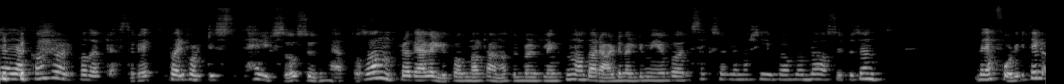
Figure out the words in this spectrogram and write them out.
Ja, jeg kan føle på det presset litt, bare i forhold til helse og sunnhet og sånn, for jeg er veldig på den alternative bølgelengden, og der er det veldig mye bare seksuell energi, bla, bla, bla, supersunt. Men jeg får det ikke til,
